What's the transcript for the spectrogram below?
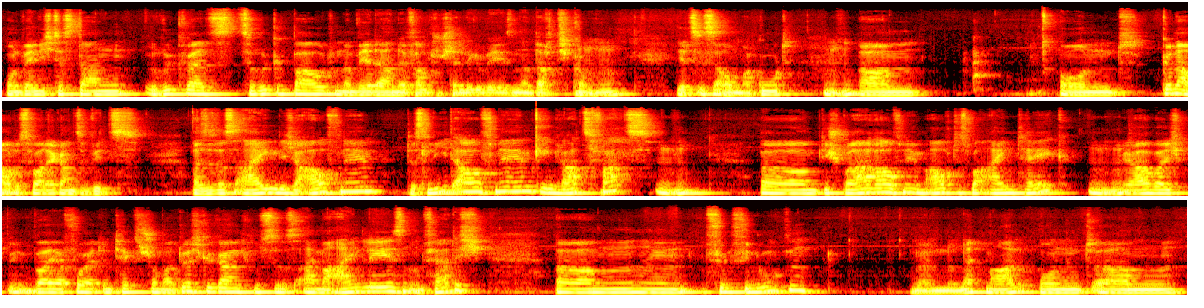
Und wenn ich das dann rückwärts zurückgebaut und dann wäre er an der falschen Stelle gewesen, dann dachte ich, komm, jetzt ist auch mal gut. Ähm, und genau, das war der ganze Witz. Also das eigentliche Aufnehmen, das Lied aufnehmen ging ratzfatz. Ähm, die Sprache aufnehmen auch, das war ein Take. Ja, weil ich war ja vorher den Text schon mal durchgegangen. Ich musste das einmal einlesen und fertig. Ähm, fünf Minuten, nicht mal. Und ähm,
